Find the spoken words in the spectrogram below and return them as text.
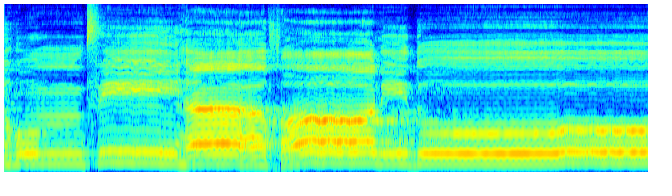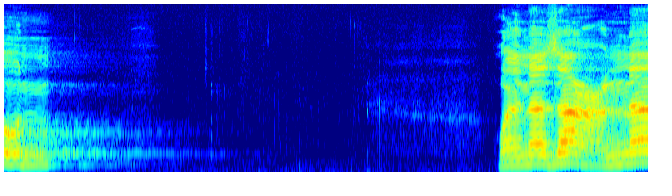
هم فيها خالدون ونزعنا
